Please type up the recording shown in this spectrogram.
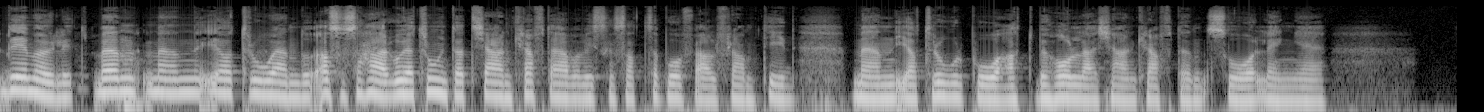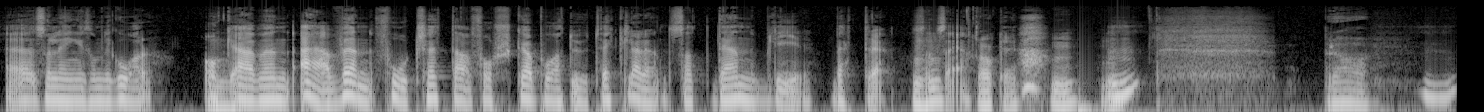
det är möjligt. Men, Ja. men jag tror ändå, alltså så här, och jag tror inte att kärnkraft är vad vi ska satsa på för all framtid. Men jag tror på att behålla kärnkraften så länge, eh, så länge som det går. Och Mm. även, även fortsätta forska på att utveckla den så att den blir bättre, så Mhm. att säga. Okej. Mm, mm. Mm. Bra. Mm.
